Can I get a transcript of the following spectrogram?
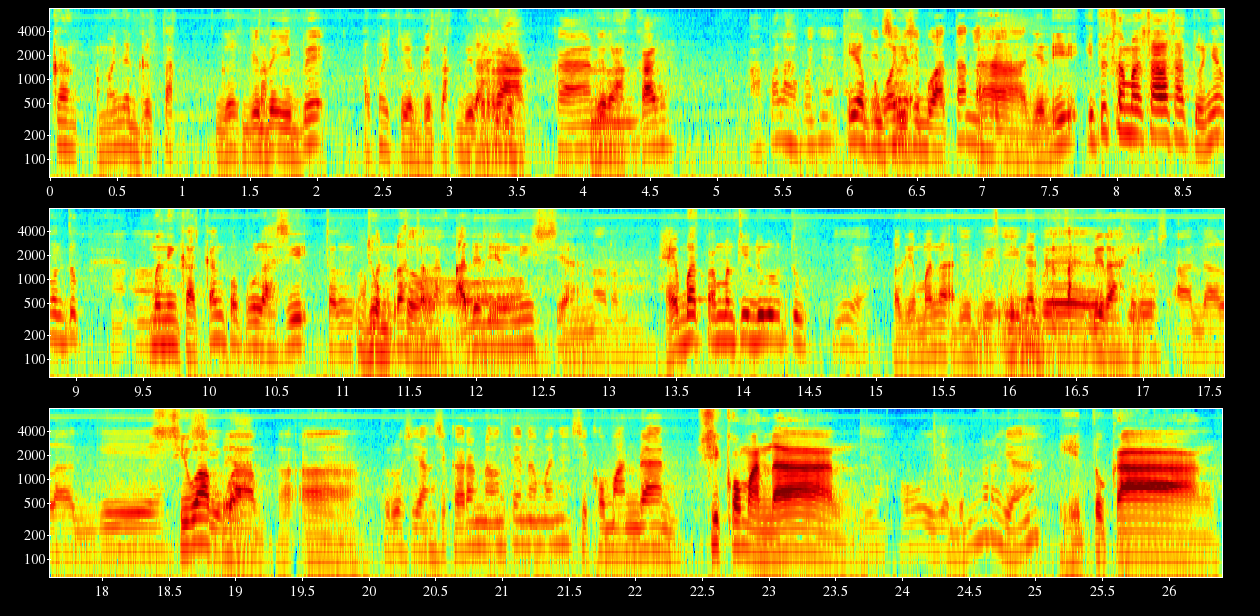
Kang, namanya gertak, gertak GBIB apa itu ya gertak birahi ya? gerakan gerakan apalah pokoknya Iya, pokoknya inseminasi buatan lah. Nah, jadi itu sama salah satunya untuk Heeh. meningkatkan populasi ter- jumlah Betul. ternak ada di Indonesia. Bener. Hebat Pak Menteri dulu tuh. Iya. Bagaimana sebenarnya gertak birahi. terus ada lagi Siwap, ya. Siwap. Heeh. Terus yang sekarang nanti namanya si komandan. Si komandan. Iya. Oh iya bener ya. Itu Kang.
